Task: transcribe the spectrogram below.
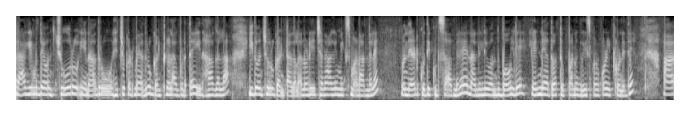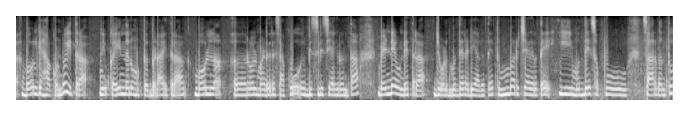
ರಾಗಿ ಮುದ್ದೆ ಒಂದು ಚೂರು ಏನಾದರೂ ಹೆಚ್ಚು ಕಡಿಮೆ ಆದರೂ ಗಂಟುಗಳಾಗ್ಬಿಡುತ್ತೆ. ಇದು ಹಾಗಲ್ಲ. ಇದು ಒಂಚೂರು ಗಂಟಾಗಲ್ಲ. ನೋಡಿ ಚೆನ್ನಾಗಿ ಮಿಕ್ಸ್ ಮಾಡಾದ್ಮೇಲೆ ಒಂದೆರಡು ಕುದಿ ಕುದಿಸಾದ್ಮೇಲೆ ನಾನಿಲ್ಲಿ ಒಂದು ಬೌಲ್ಗೆ ಎಣ್ಣೆ ಅಥವಾ ತುಪ್ಪನ ಗ್ರೀಸ್ ಮಾಡ್ಕೊಂಡು ಇಟ್ಕೊಂಡಿದ್ದೆ. ಆ ಬೌಲ್ಗೆ ಹಾಕ್ಕೊಂಡು ಈ ಥರ ನೀವು ಕೈಯಿಂದನೂ ಮುಟ್ಟೋದು ಬೇಡ. ಈ ಥರ ಬೌಲ್ನ ರೋಲ್ ಮಾಡಿದರೆ ಸಾಕು. ಬಿಸಿ ಬಿಸಿಯಾಗಿರುವಂಥ ಬೆಣ್ಣೆ ಉಂಡೆ ಥರ ಜೋಳದ ಮುದ್ದೆ ರೆಡಿ ಆಗುತ್ತೆ. ತುಂಬ ರುಚಿಯಾಗಿರುತ್ತೆ. ಈ ಮುದ್ದೆ ಸೊಪ್ಪು ಸಾರಿಗಂತೂ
